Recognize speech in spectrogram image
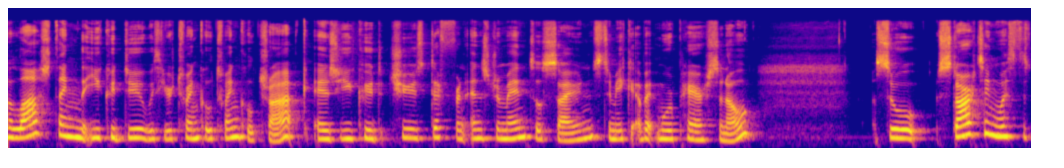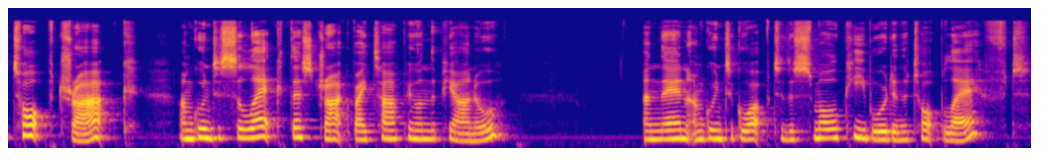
The last thing that you could do with your Twinkle Twinkle track is you could choose different instrumental sounds to make it a bit more personal. So starting with the top track, I'm going to select this track by tapping on the piano and then I'm going to go up to the small keyboard in the top left.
